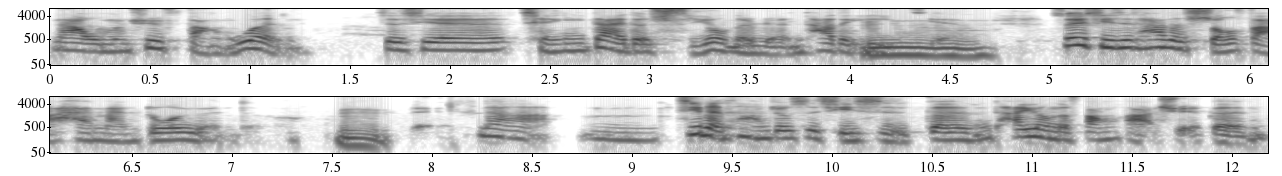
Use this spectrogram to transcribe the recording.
那我们去访问这些前一代的使用的人他的意见，嗯，所以其实他的手法还蛮多元的。嗯，对，那嗯，基本上就是其实跟他用的方法学跟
